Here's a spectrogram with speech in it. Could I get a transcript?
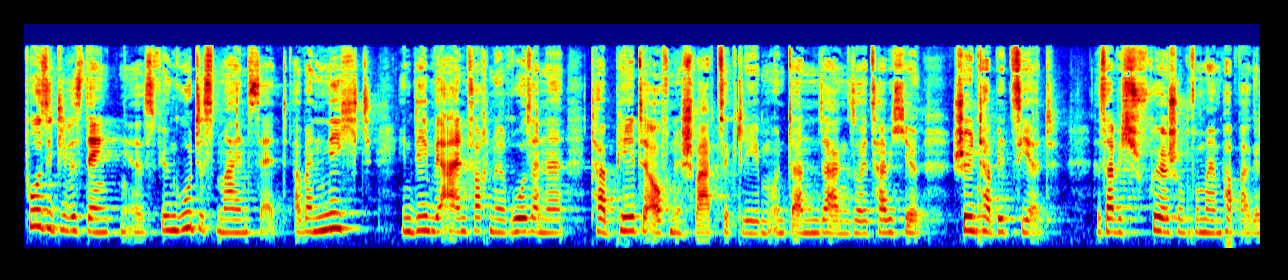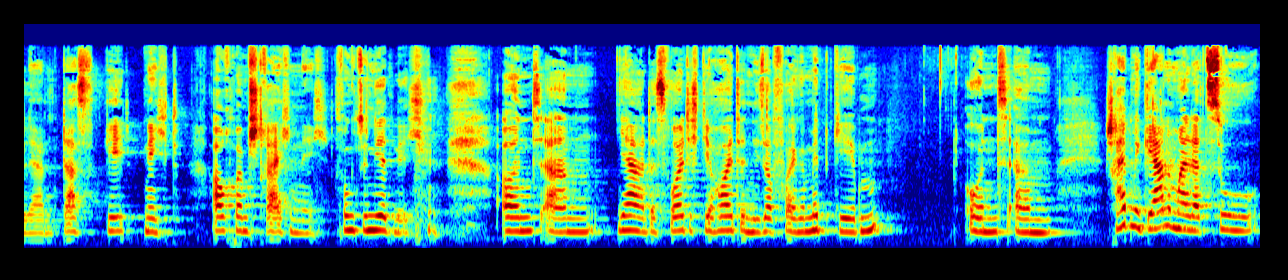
positives Denken ist, für ein gutes Mindset, aber nicht, indem wir einfach eine rosane Tapete auf eine schwarze kleben und dann sagen, so jetzt habe ich hier schön tapeziert. Das habe ich früher schon von meinem Papa gelernt. Das geht nicht. Auch beim Streichen nicht. Es funktioniert nicht. Und ähm, ja, das wollte ich dir heute in dieser Folge mitgeben. Und ähm, schreib mir gerne mal dazu,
